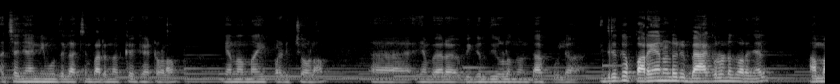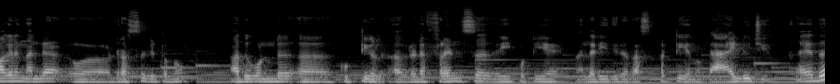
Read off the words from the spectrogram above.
അച്ഛൻ ഞാൻ ഇനി മുതൽ അച്ഛൻ പറയുന്നതൊക്കെ കേട്ടോളാം. ഞാൻ നന്നായി പഠിച്ചോളാം. ഞാൻ വേറെ വികൃതികളൊന്നും ഉണ്ടാക്കില്ല ഇതിലൊക്കെ പറയാനുള്ളൊരു ബാക്ക്ഗ്രൗണ്ട് എന്ന് പറഞ്ഞാൽ ആ മകന് നല്ല ഡ്രസ്സ് കിട്ടുന്നു. അതുകൊണ്ട് കുട്ടികൾ അവരുടെ ഫ്രണ്ട്സ് ഈ കുട്ടിയെ നല്ല രീതിയിൽ റെസ്പെക്റ്റ് ചെയ്യുന്നു വാല്യൂ ചെയ്യുന്നു. അതായത്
